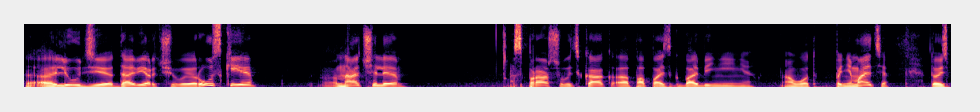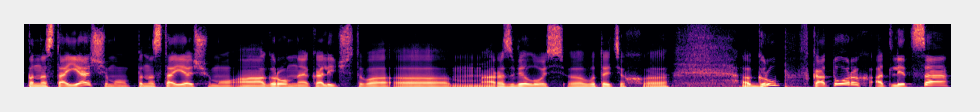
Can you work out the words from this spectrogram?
люди, доверчивые русские, начали спрашивать, как попасть к бабе Нине. Вот, понимаете? То есть по-настоящему, по-настоящему а, огромное количество э, развелось э, вот этих групп, в которых от лица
